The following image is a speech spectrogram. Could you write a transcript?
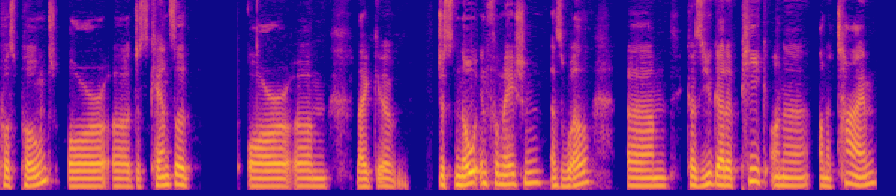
postponed or uh, just cancelled or um, like uh, just no information as well because um, you got a peak on a on a time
